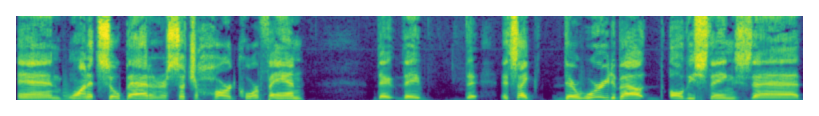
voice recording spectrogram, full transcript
and want it so bad and are such a hardcore fan, they they, they it's like they're worried about all these things that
